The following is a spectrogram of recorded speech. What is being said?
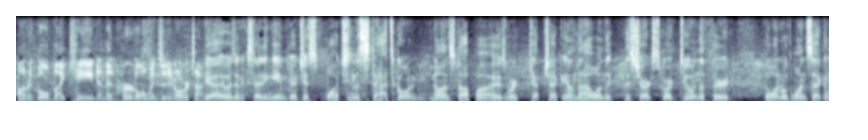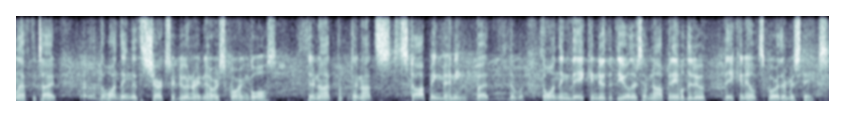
on a goal by Kane, and then Hertl wins it in overtime. Yeah, it was an exciting game. Just watching the stats going nonstop uh, as we kept checking on that one. The, the, Sharks scored two in the third, the one with one second left to tie. The one thing that the Sharks are doing right now is scoring goals. They're not they're not stopping many, but the the one thing they can do that the others have not been able to do, they can outscore their mistakes.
